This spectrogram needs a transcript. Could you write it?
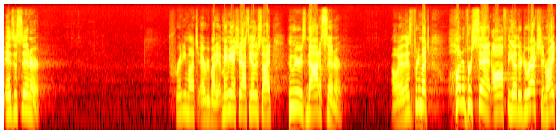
is a sinner? Pretty much everybody. Maybe I should ask the other side who here is not a sinner? Oh, yeah, that's pretty much 100% off the other direction, right?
